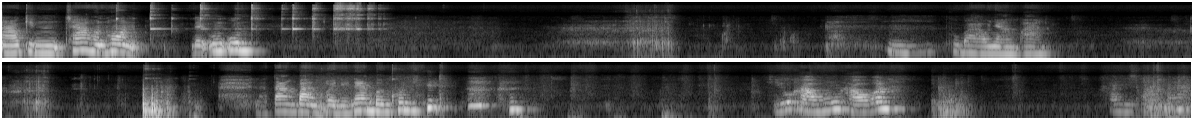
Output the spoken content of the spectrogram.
นาวหนาวๆกินชาห่อนๆได้อุ่นๆอืมผู้บ่าวยางพานแล้วตั้งบ้านข่อยนี่แน่เบิงคนนี้ขาวหุงขาวก่อนใครสั่งนะ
